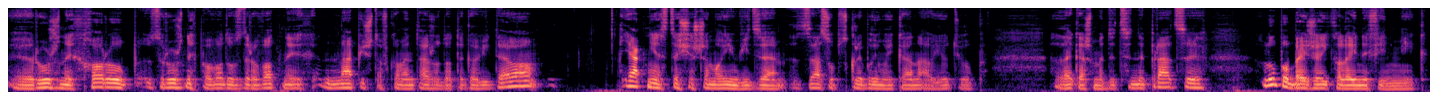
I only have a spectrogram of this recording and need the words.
y, różnych chorób, z różnych powodów zdrowotnych, napisz to w komentarzu do tego wideo. Jak nie jesteś jeszcze moim widzem, zasubskrybuj mój kanał YouTube lekarz medycyny pracy lub obejrzyj kolejny filmik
